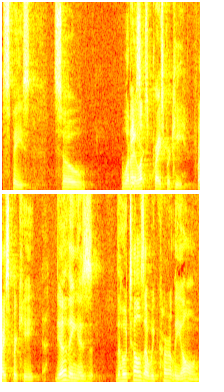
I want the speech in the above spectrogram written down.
space. So what I like, Basis, price per key. price per key. The other thing is, the hotels that we currently own,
